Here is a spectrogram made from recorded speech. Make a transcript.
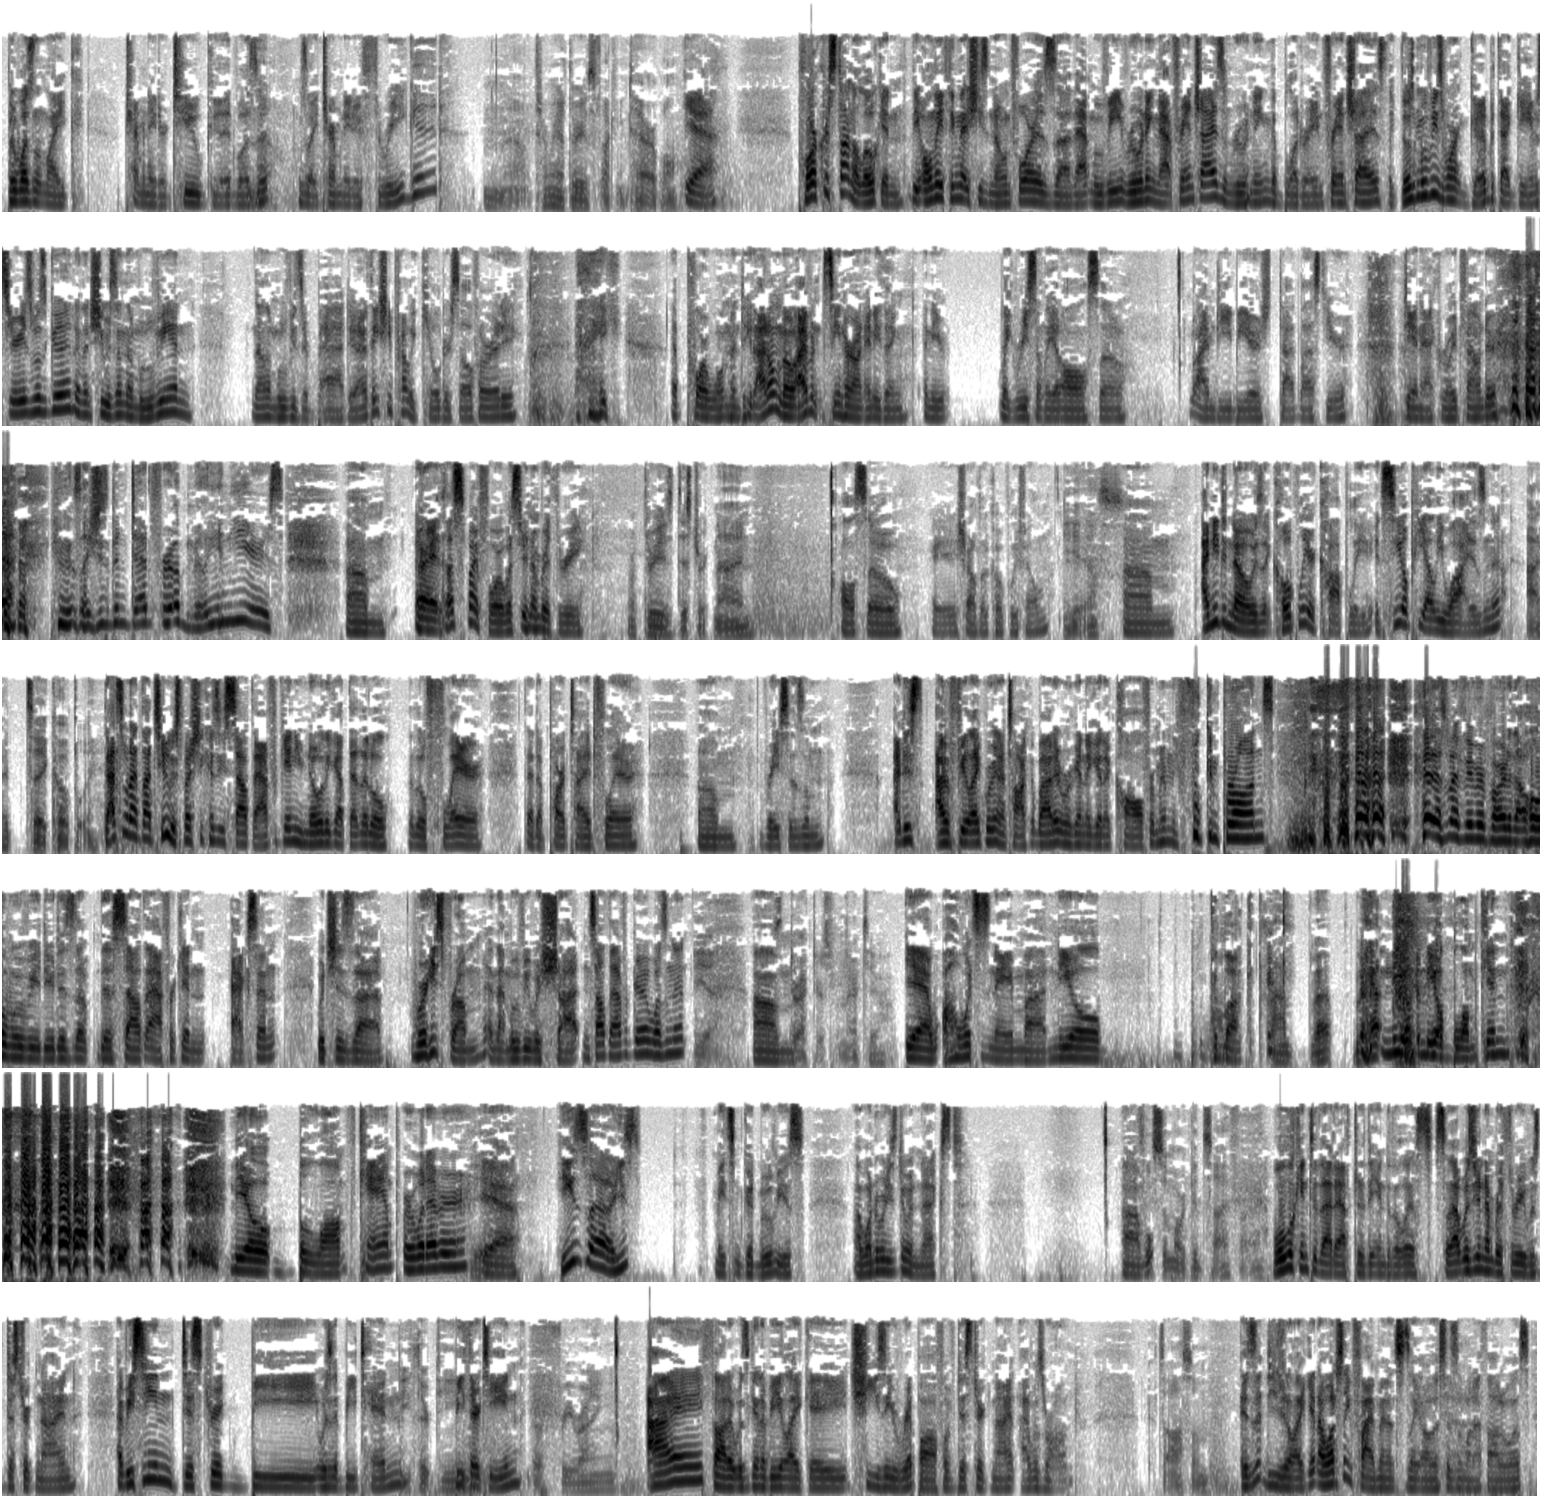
But it wasn't like Terminator 2 good, was it? No. It was like Terminator 3 good? No, Terminator 3 is fucking terrible. Yeah. Poor Kristanna Loken. The only thing that she's known for is uh, that movie, ruining that franchise and ruining the BloodRayne franchise. Like those movies weren't good, but that game series was good. And then she was in the movie, and now the movies are bad, dude. I think she probably killed herself already. like that poor woman, dude. I don't know. I haven't seen her on anything any like recently at all. So IMDb her she died last year. Dan Aykroyd found her. he was like, she's been dead for a million years. Um. All right, that's my four. What's your number three? Number three is District Nine. Also a Charlton Copley film. Yes. Um, I need to know: is it Copley or Copley? It's C O P L E Y, isn't it? I'd say Copley. That's what I thought too, especially because he's South African. You know, they got that little, that little flair, that apartheid flair, um, racism. I just, I feel like we're gonna talk about it. We're gonna get a call from him. The fucking prawns. That's my favorite part of that whole movie, dude. Is the the South African accent, which is uh, where he's from, and that movie was shot in South Africa, wasn't it? Yeah. Um, directors from there too. Yeah. Oh, what's his name? Uh, Neil. Good luck. Um, Neil Neil Blumkin, Neil Blomkamp or whatever. Yeah. Yeah. he's uh he's made some good movies. I wonder what he's doing next. Uh, we'll, some more good sci-fi. we'll look into that after the end of the list. So that was your number three. Was District Nine? Have you seen District B? Was it B ten? B thirteen. B thirteen. The free running. I thought it was gonna be like a cheesy ripoff of District Nine. I was wrong. It's awesome. Is it? Did you like it? I watched like five minutes. It's like, oh, this isn't what I thought it was.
